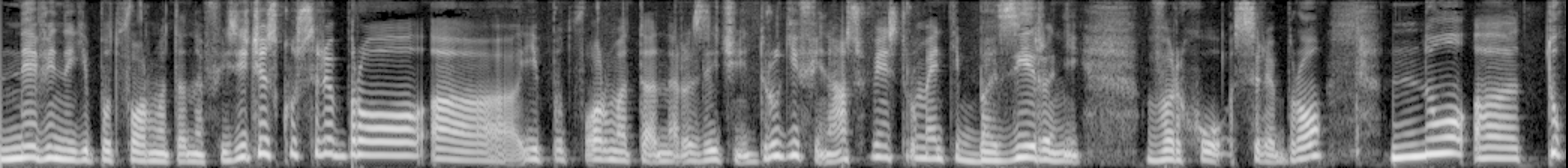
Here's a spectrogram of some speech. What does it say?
Не винаги под формата на физическо сребро и под формата на различни други финансови инструменти, базирани върху сребро. Но тук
